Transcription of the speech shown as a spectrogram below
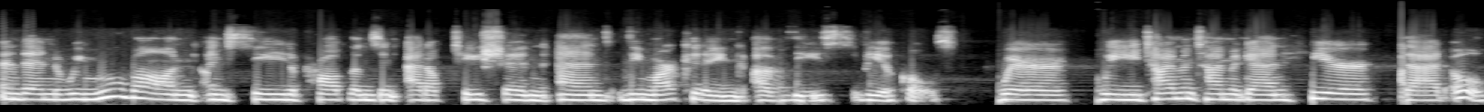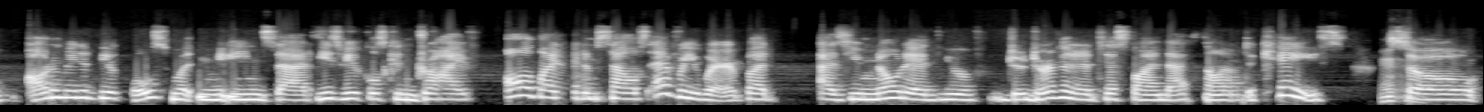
And then we move on and see the problems in adaptation and the marketing of these vehicles, where we time and time again hear that, oh, automated vehicles, what means that these vehicles can drive all by themselves everywhere. But as you noted, you've driven a Tesla, and that's not the case. Mm-mm. So,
